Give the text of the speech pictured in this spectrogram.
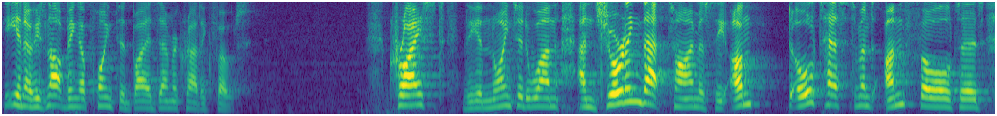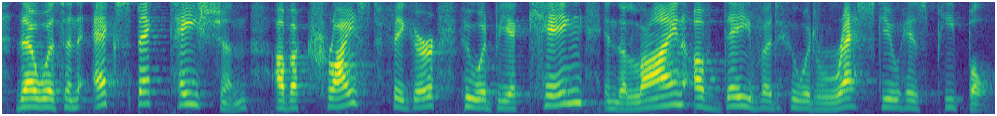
You know, he's not being appointed by a democratic vote. Christ, the anointed one, and during that time, as the un- Old Testament unfolded, there was an expectation of a Christ figure who would be a king in the line of David who would rescue his people.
